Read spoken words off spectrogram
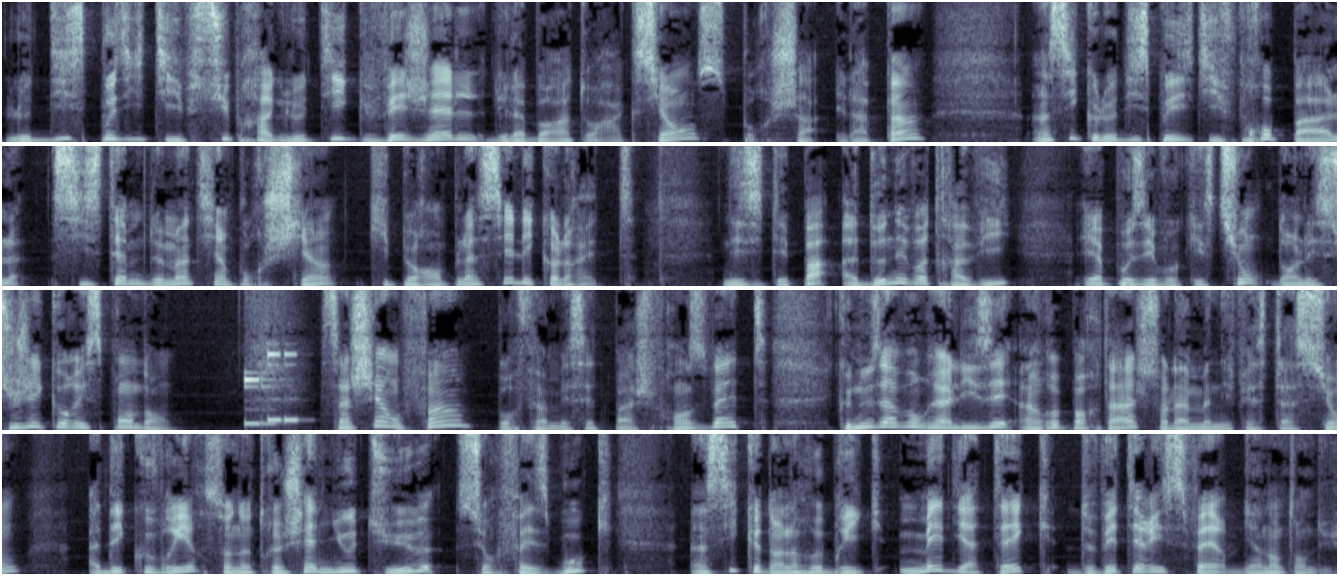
le dispositif supraglottique Végel du laboratoire Axience pour chats et lapins, ainsi que le dispositif Propal, système de maintien pour chiens qui peut remplacer les collerettes. N'hésitez pas à donner votre avis et à poser vos questions dans les sujets correspondants. Sachez enfin, pour fermer cette page France Vet, que nous avons réalisé un reportage sur la manifestation à découvrir sur notre chaîne YouTube, sur Facebook, ainsi que dans la rubrique Médiathèque de Vétérisphère, bien entendu.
